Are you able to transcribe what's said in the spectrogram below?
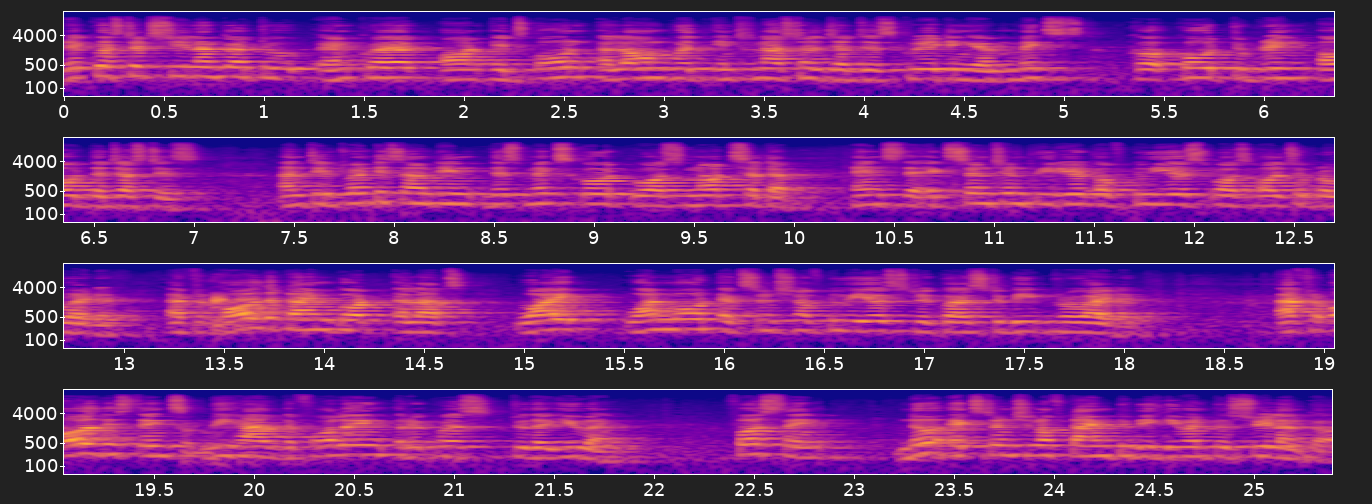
requested Sri Lanka to inquire on its own along with international judges creating a mixed co- court to bring out the justice. Until 2017, this mixed court was not set up. Hence, the extension period of two years was also provided. After all the time got elapsed, why one more extension of two years requires to be provided? After all these things, we have the following request to the UN. First thing, no extension of time to be given to Sri Lanka.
